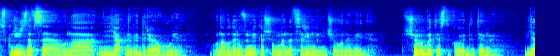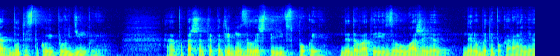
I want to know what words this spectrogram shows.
скоріш за все, вона ніяк не відреагує. Вона буде розуміти, що в мене все рівно нічого не вийде. Що робити з такою дитиною? Як бути з такою поведінкою? Е, По-перше, потрібно залишити її в спокої, не давати їй зауваження, не робити покарання,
